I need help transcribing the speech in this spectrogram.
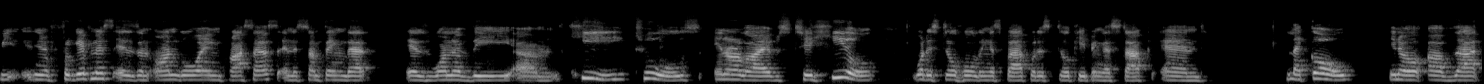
You know, forgiveness is an ongoing process, and it's something that is one of the um, key tools in our lives to heal what is still holding us back, what is still keeping us stuck, and let go you know, of that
